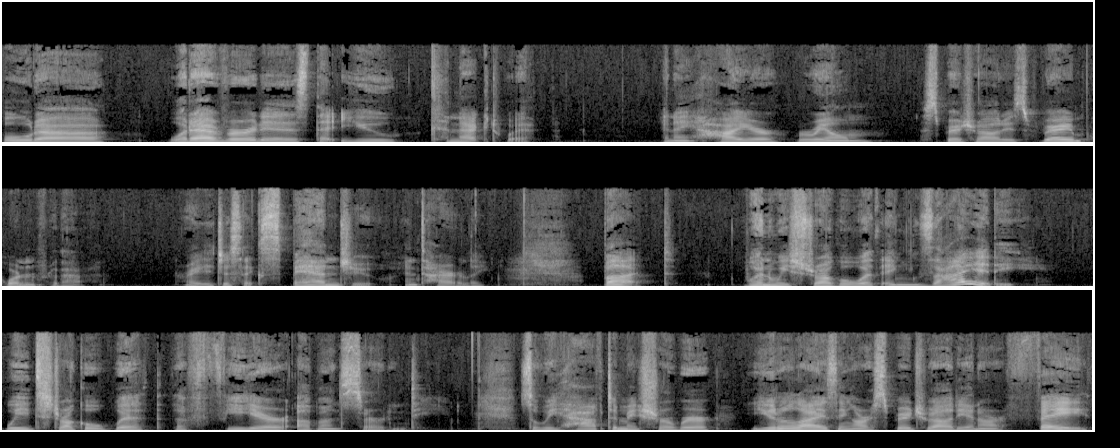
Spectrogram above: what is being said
Buddha, whatever it is that you connect with in a higher realm. Spirituality is very important for that, right? It just expands you entirely. But when we struggle with anxiety, we struggle with the fear of uncertainty. So we have to make sure we're utilizing our spirituality and our faith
